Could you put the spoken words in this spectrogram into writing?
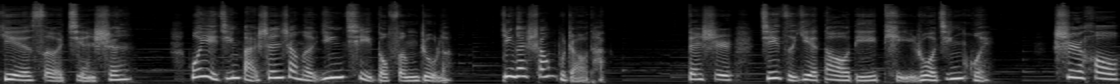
夜色渐深。我已经把身上的阴气都封住了，应该伤不着他。但是姬子夜到底体弱金贵，事后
